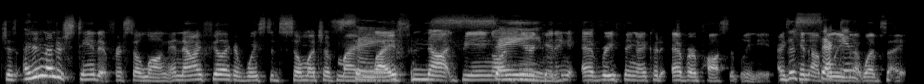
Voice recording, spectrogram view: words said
just I didn't understand it for so long, and now I feel like I've wasted so much of my Same. life not being on here, getting everything I could ever possibly need. I The cannot believe second- that website.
